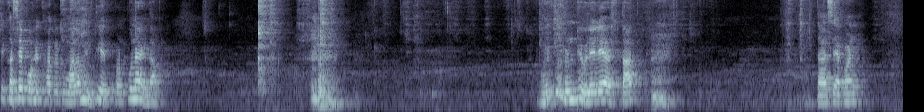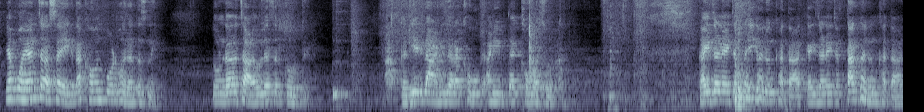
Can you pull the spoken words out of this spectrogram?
ते कसे पोहे खातो तुम्हाला माहिती आहेत पण पुन्हा एकदा. हे करून ठेवलेले असतात. तर असे आपण या पोह्यांचं असं एकदा खाऊन पोट भरतच नाही. तोंडावर चाळवल्यासारखं होते कधी एकदा आणि जरा खाऊ आणि एकदा खाऊ असं होतं. काही जण याच्यात दही घालून खातात काही जण याच्यात ताक घालून खातात.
